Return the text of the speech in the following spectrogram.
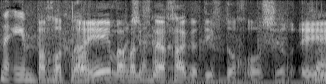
נעים. פחות לקרוא נעים, אבל שנה. לפני החג עדיף דוח עושר. אה, כן.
